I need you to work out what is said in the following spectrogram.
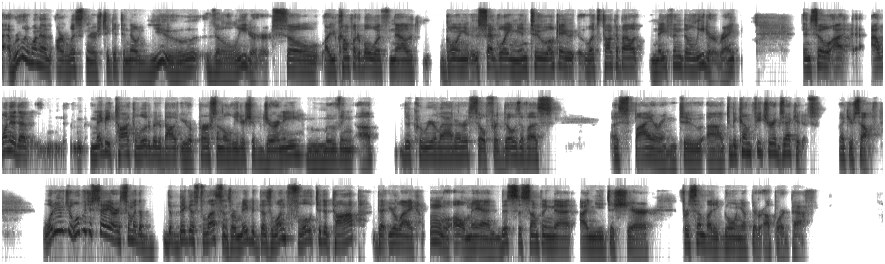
I really want our listeners to get to know you, the leader. So, are you comfortable with now going, segueing into, okay, let's talk about Nathan, the leader, right? And so I, I wanted to maybe talk a little bit about your personal leadership journey moving up the career ladder. So for those of us aspiring to uh, to become future executives like yourself, what do you what would you say are some of the the biggest lessons, or maybe does one float to the top that you're like, mm, oh man, this is something that I need to share for somebody going up their upward path?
